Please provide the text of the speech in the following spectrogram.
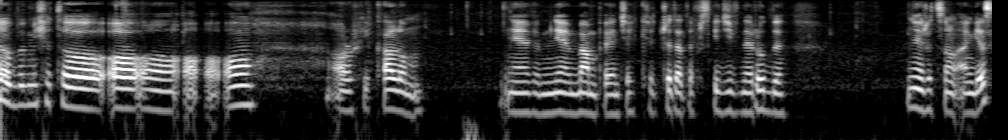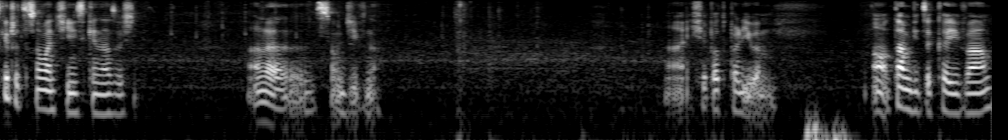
Przydałoby mi się to o, o, o, o, o Orchicalum. Nie wiem, nie mam pojęcia, czyta te wszystkie dziwne rudy. Nie że to są angielskie, czy to są łacińskie nazwy. Ale są dziwne. A, i się podpaliłem. O, tam widzę cave'a.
